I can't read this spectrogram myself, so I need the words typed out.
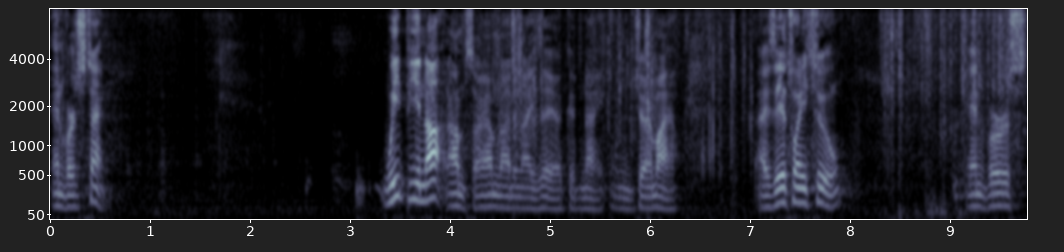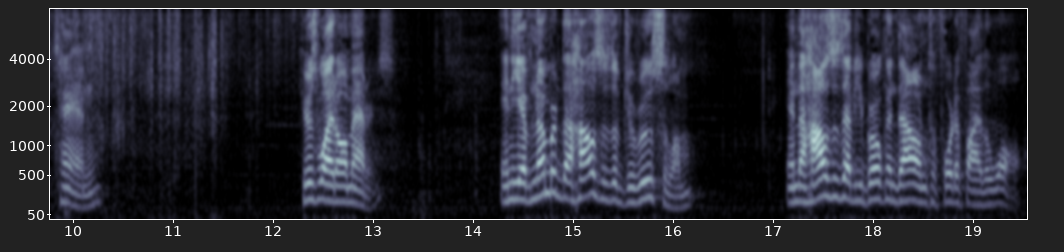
and verse 10. Weep ye not. I'm sorry, I'm not in Isaiah. Good night. I'm Jeremiah. Isaiah 22 and verse 10. Here's why it all matters. And ye have numbered the houses of Jerusalem, and the houses have ye broken down to fortify the wall.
